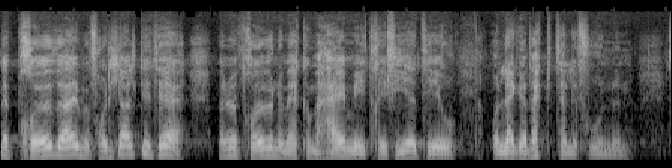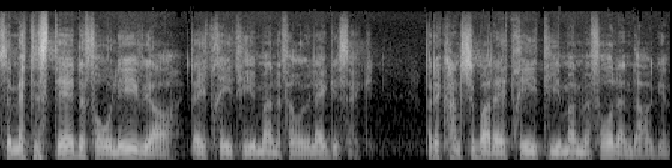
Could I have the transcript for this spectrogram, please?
Vi prøver vi får det ikke alltid til, men vi prøver når vi kommer hjem i tre-fire-tida å legge vekk telefonen. Så er til stede for Olivia de tre timene før hun legger seg. For det er kanskje bare de tre timene vi får den dagen.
